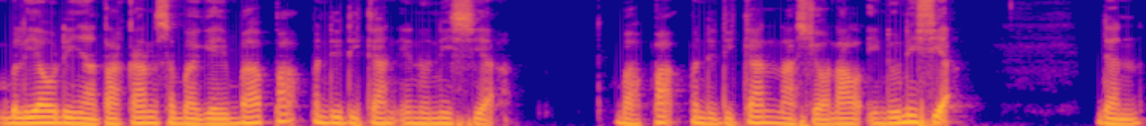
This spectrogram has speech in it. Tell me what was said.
beliau dinyatakan sebagai Bapak Pendidikan Indonesia, Bapak Pendidikan Nasional Indonesia. Dan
